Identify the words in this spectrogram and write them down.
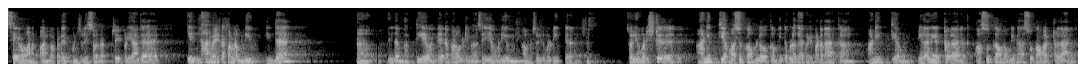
சேவ மனப்பான்மையோட இருக்கும்னு சொல்லி சொல்றேன் ஸோ இப்படியாக எல்லாமே என்ன பண்ண முடியும்? இந்த ஆஹ், இந்த பக்தியை வந்து என்ன பண்ண முடியுமா? செய்ய முடியும் அப்படின்னு சொல்லி முடிக்கிறார். சொல்லி முடிச்சுட்டு அனித்தியம் அசுகம் லோகம். இந்த உலகம் எப்படிப்பட்டதா இருக்கா? அனித்தியம் நிலையற்றதா இருக்கு. அசுகம் அப்படின்னா சுகமற்றதா இருக்கு.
